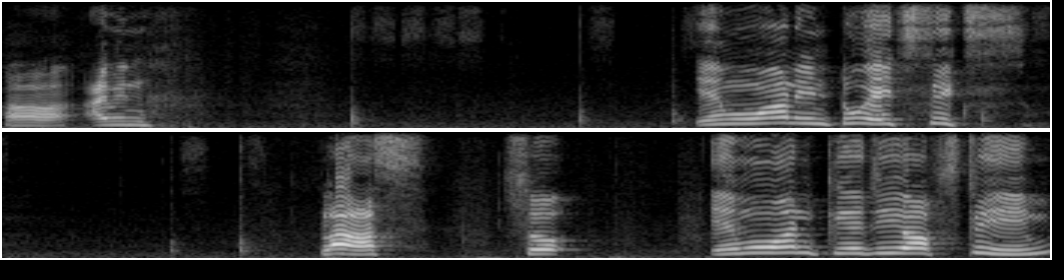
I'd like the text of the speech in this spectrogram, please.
uh, I mean M1 into H6 plus so M1 kg of steam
